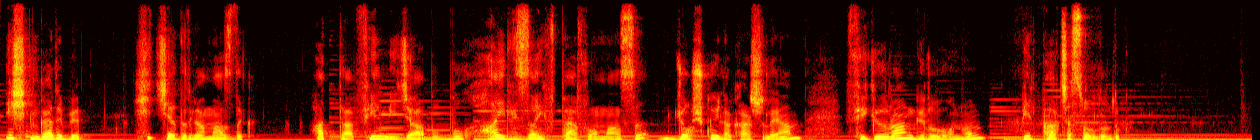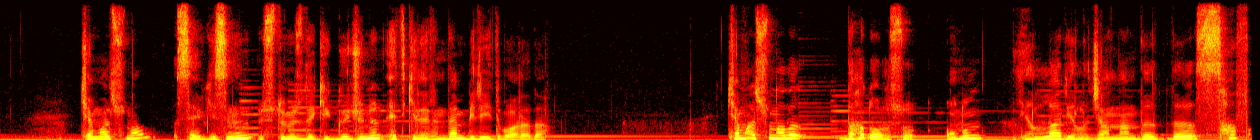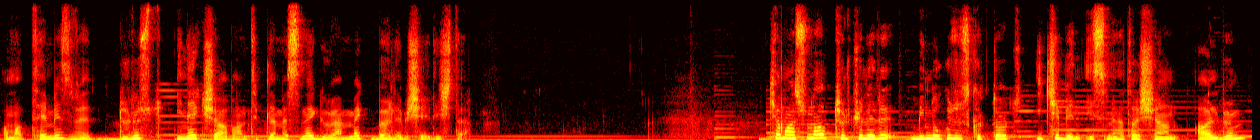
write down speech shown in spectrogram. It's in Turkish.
İşin garibi hiç yadırgamazdık. Hatta film icabı bu hayli zayıf performansı coşkuyla karşılayan figüran güruhunun bir parçası olurduk. Kemal Sunal sevgisinin üstümüzdeki gücünün etkilerinden biriydi bu arada. Kemal Sunal'ı daha doğrusu onun yıllar yılı canlandırdığı saf ama temiz ve dürüst inek Şaban tiplemesine güvenmek böyle bir şeydi işte. Kemal Sunal türküleri 1944-2000 ismini taşıyan albüm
